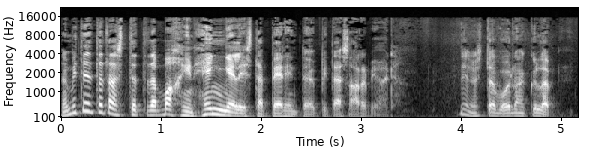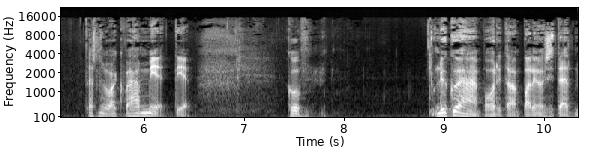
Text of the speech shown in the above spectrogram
No miten tätä sitten tätä Bachin hengellistä perintöä pitäisi arvioida? Niin, no sitä voidaan kyllä tässä nyt vaikka vähän miettiä kun nykyään pohditaan paljon sitä, että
